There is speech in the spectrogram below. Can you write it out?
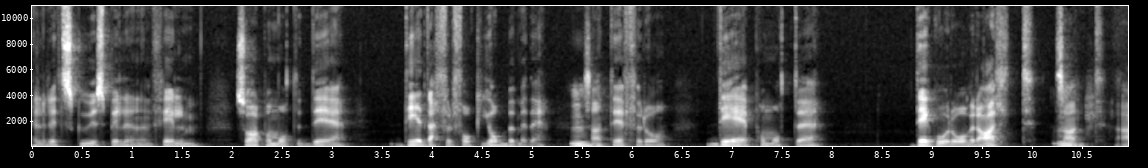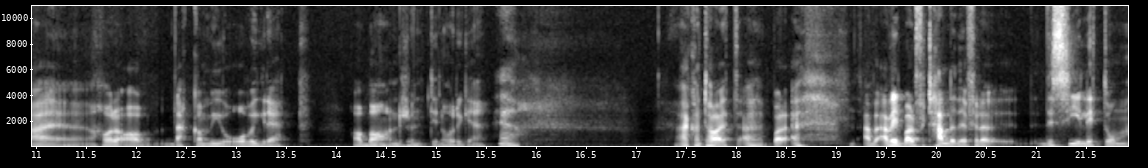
eller et skuespill eller en film, så har på en måte det Det er derfor folk jobber med det. Sant? Det er for å Det er på en måte Det går overalt. Sant? Jeg har avdekka mye overgrep av barn rundt i Norge. Ja. Jeg kan ta et Jeg, bare, jeg, jeg vil bare fortelle det, for jeg, det sier litt om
